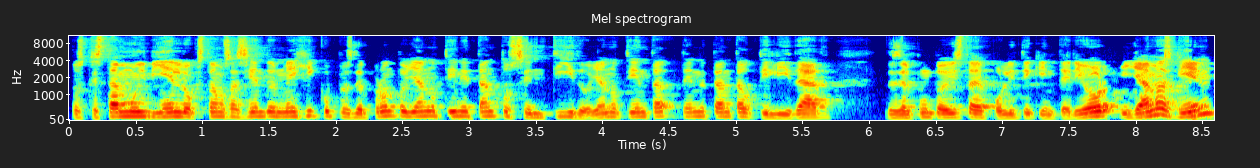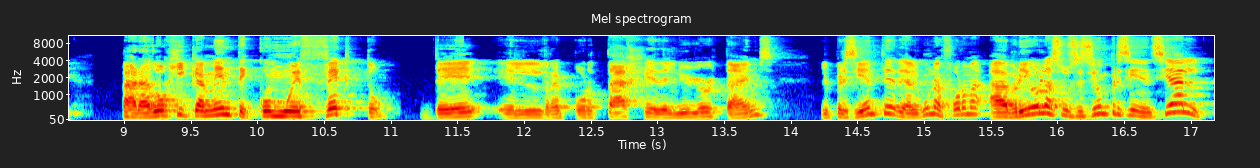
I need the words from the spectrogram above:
pues que está muy bien lo que estamos haciendo en México, pues de pronto ya no tiene tanto sentido, ya no tiene, tiene tanta utilidad desde el punto de vista de política interior, y ya más bien, paradójicamente, como efecto del reportaje del New York Times, el presidente de alguna forma abrió la sucesión presidencial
